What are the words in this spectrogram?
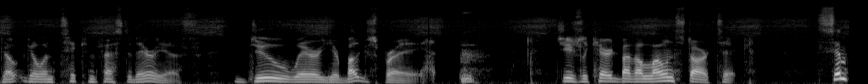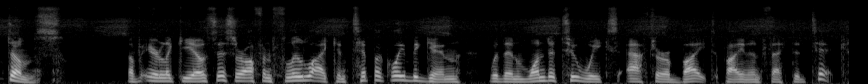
don't go in tick infested areas. Do wear your bug spray. it's usually carried by the Lone Star tick. Symptoms of ehrlichiosis are often flu like and typically begin within one to two weeks after a bite by an infected tick.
